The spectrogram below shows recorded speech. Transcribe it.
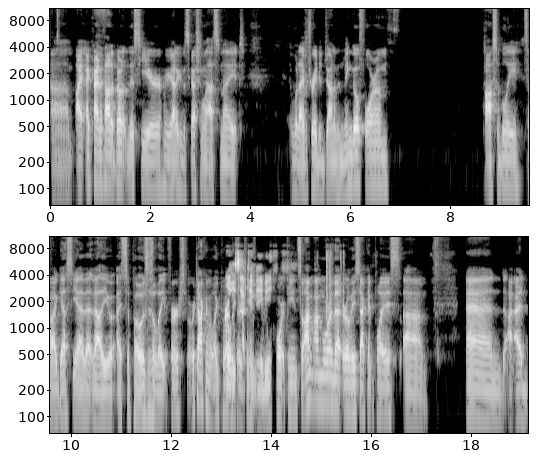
Um, I I kind of thought about it this year. We had a discussion last night. Would I have traded Jonathan Mingo for him? Possibly. So I guess yeah, that value I suppose is a late first, but we're talking about like 12, Early 13, second, maybe. 14. So I'm I'm more of that early second place. Um, and I'd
